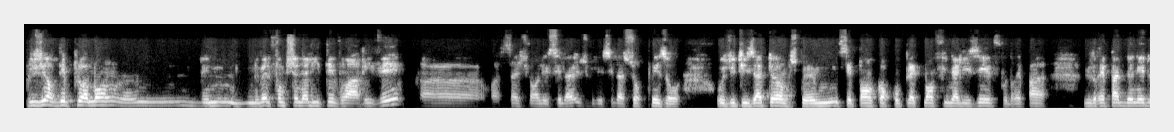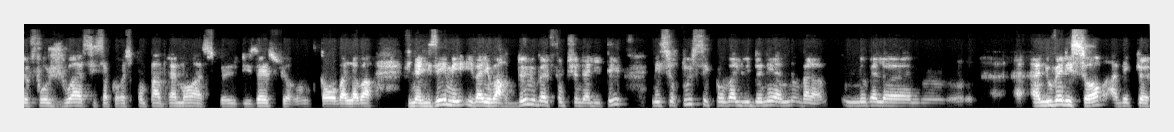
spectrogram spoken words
plusieurs déploiements euh, de nouvelles fonctionnalités vont arriver. Euh, ça, je vais, laisser la, je vais laisser la surprise aux, utilisateurs parce que c'est pas encore complètement finalisé. Il faudrait pas, je voudrais pas donner de fausses joies si ça correspond pas vraiment à ce que je disais sur quand on va l'avoir finalisé. Mais il va y avoir deux nouvelles fonctionnalités. Mais surtout, c'est qu'on va lui donner un, une nouvelle, euh, un nouvel essor avec euh,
